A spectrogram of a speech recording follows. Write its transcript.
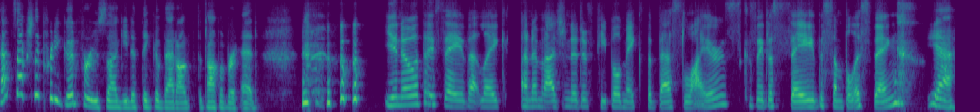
that's actually pretty good for Usagi to think of that on the top of her head. You know what they say that like unimaginative people make the best liars because they just say the simplest thing yeah.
